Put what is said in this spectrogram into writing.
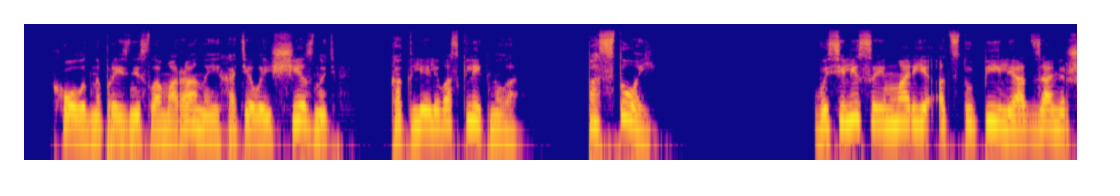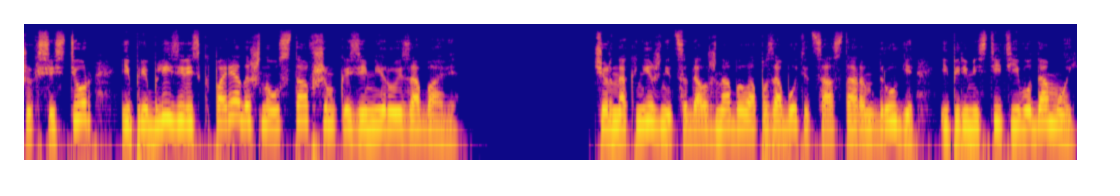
— холодно произнесла Марана и хотела исчезнуть, как Леля воскликнула. «Постой!» Василиса и Марья отступили от замерших сестер и приблизились к порядочно уставшим Казимиру и Забаве. Чернокнижница должна была позаботиться о старом друге и переместить его домой,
